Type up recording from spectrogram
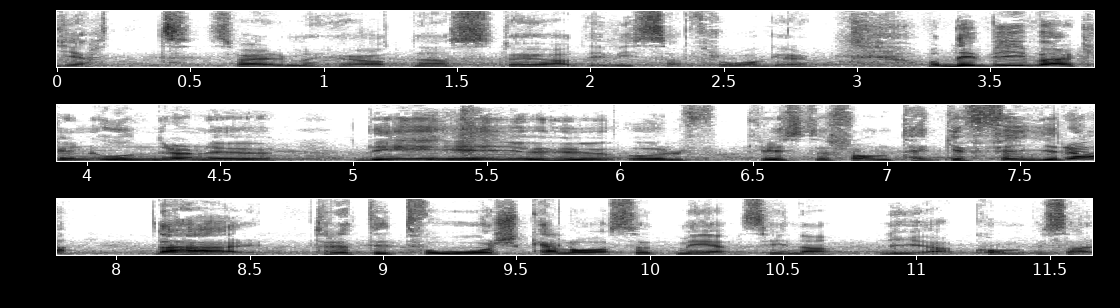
gett Sverigedemokraterna stöd i vissa frågor. Och det vi verkligen undrar nu, det är ju hur Ulf Kristersson tänker fira det här 32-årskalaset med sina nya kompisar.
